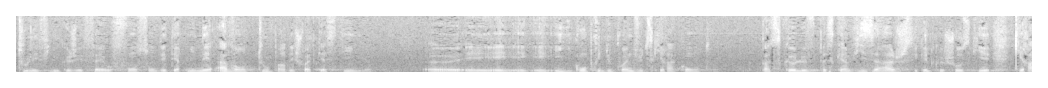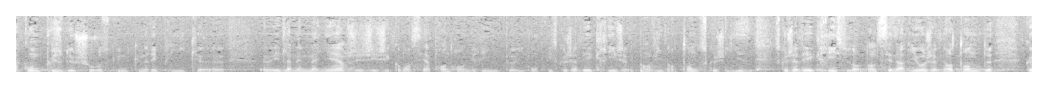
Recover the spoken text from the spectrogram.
tous les films que j'ai faits, au fond, sont déterminés avant tout par des choix de casting, y compris du point de vue de ce qu'ils racontent parce qu'un visage, c'est quelque chose qui, raconte plus de choses qu'une réplique. Euh, et de la même manière, j'ai commencé à prendre en grippe, y compris ce que j'avais écrit. J'avais pas envie d'entendre ce que je lisais, ce que j'avais écrit dans, le scénario. J'avais entendre que,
